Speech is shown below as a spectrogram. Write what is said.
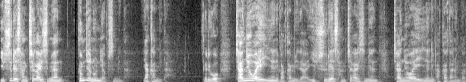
입술에 상처가 있으면 금전운이 없습니다. 약합니다. 그리고 자녀와의 인연이 박합니다. 입술에 상처가 있으면 자녀와의 인연이 박하다는 것.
